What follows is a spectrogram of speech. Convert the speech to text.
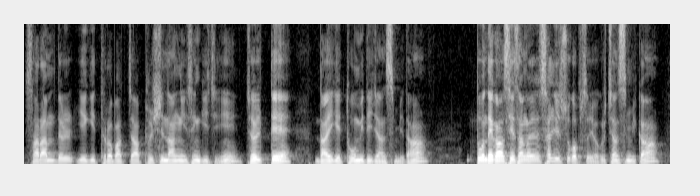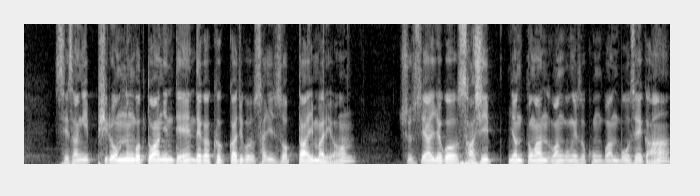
사람들 얘기 들어봤자 불신앙이 생기지 절대 나에게 도움이 되지 않습니다. 또 내가 세상을 살릴 수가 없어요. 그렇지 않습니까? 세상이 필요 없는 것도 아닌데 내가 그것 가지고 살릴 수 없다 이 말이요. 출세하려고 40년 동안 왕궁에서 공부한 모세가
